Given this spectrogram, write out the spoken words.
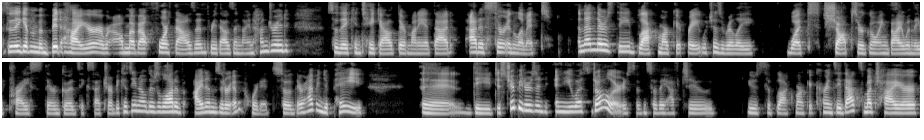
So they give them a bit higher, around about 4,000, 3,900. So they can take out their money at that at a certain limit. And then there's the black market rate, which is really what shops are going by when they price their goods, etc. Because you know there's a lot of items that are imported, so they're having to pay uh, the distributors in, in US dollars. And so they have to use the black market currency. That's much higher,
